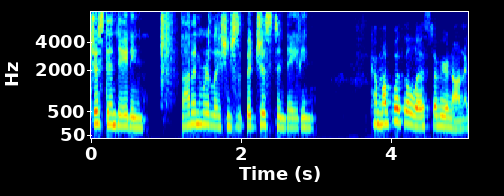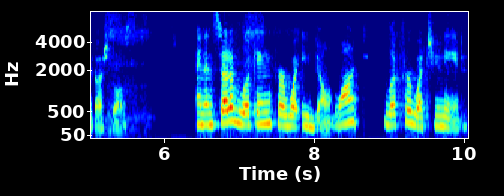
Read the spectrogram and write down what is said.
Just in dating, not in relationships, but just in dating. come up with a list of your non-negotiables and instead of looking for what you don't want look for what you need.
